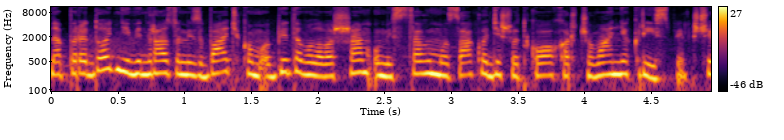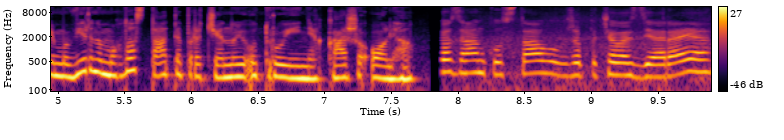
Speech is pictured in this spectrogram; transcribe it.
Напередодні він разом із батьком обідав лавашем у місцевому закладі швидкого харчування Кріспі, що ймовірно могло стати причиною отруєння, каже Ольга. Я зранку встав, вже почалась діарея,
